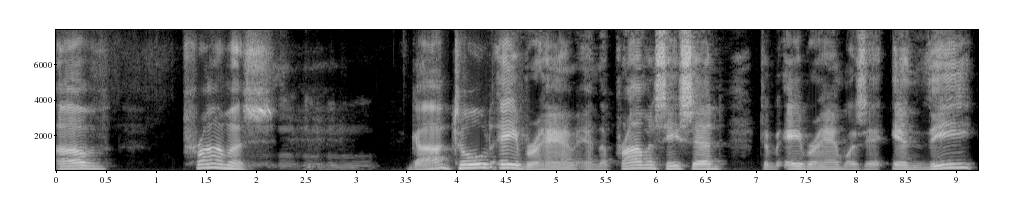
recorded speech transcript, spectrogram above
of promise. Mhm. God told Abraham, and the promise he said to Abraham was, In thee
